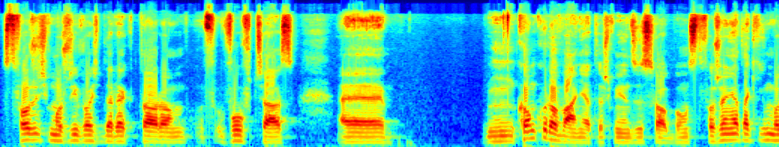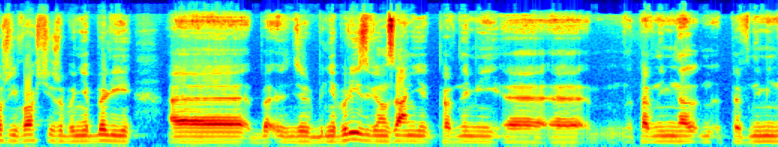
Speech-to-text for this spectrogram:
stworzyć możliwość dyrektorom wówczas e, konkurowania też między sobą, stworzenia takich możliwości, żeby nie byli, e, żeby nie byli związani pewnymi, pewnymi, pewnymi,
